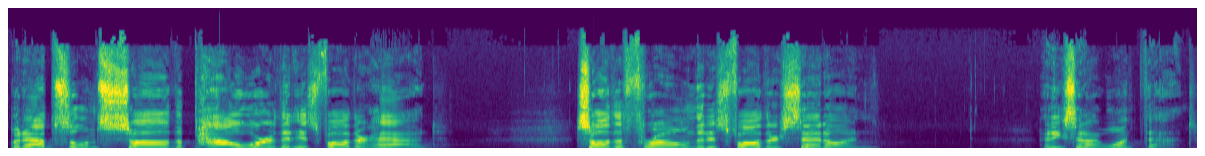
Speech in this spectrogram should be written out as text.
but Absalom saw the power that his father had, saw the throne that his father sat on, and he said, I want that.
